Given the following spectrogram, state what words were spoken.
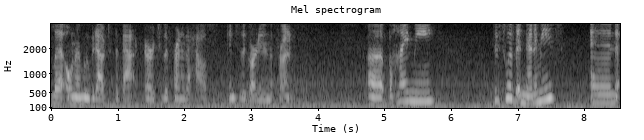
let Ona move it out to the back or to the front of the house, into the garden in the front. Uh, behind me, this was anemones and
